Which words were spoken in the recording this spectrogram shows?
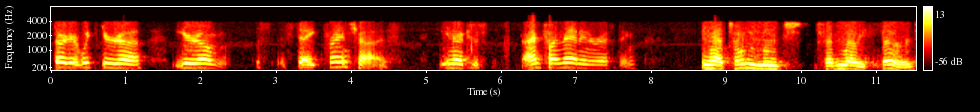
started with your uh, your um steak franchise. You know, because I'd find that interesting. Well, Tony Luke's February 3rd,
